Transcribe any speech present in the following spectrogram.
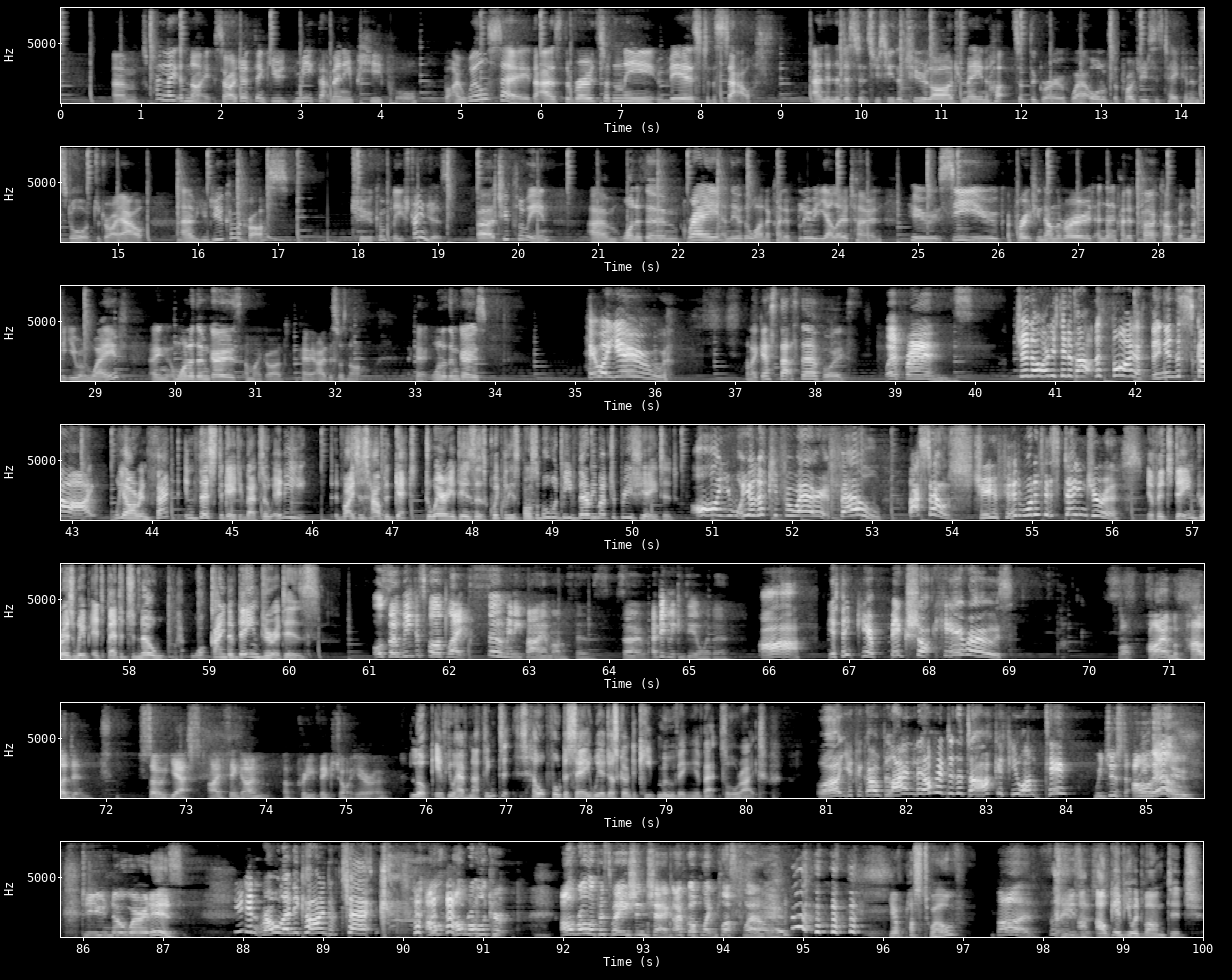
Um, it's quite late at night, so I don't think you meet that many people. But I will say that as the road suddenly veers to the south, and in the distance you see the two large main huts of the grove where all of the produce is taken and stored to dry out, um, you do come across two complete strangers. Uh, two Pluine, um, one of them grey and the other one a kind of bluey yellow tone, who see you approaching down the road and then kind of perk up and look at you and wave. And one of them goes, "Oh my god, okay, I, this was not." Okay, one of them goes, "Who are you?" And I guess that's their voice. We're friends. Do you know anything about the fire thing in the sky? We are, in fact, investigating that, so any advice advices how to get to where it is as quickly as possible would be very much appreciated. Oh, you, you're looking for where it fell. That sounds stupid. What if it's dangerous? If it's dangerous, we, it's better to know what kind of danger it is. Also, we just fought like so many fire monsters, so I think we can deal with it. Ah, you think you're big shot heroes? Well, I am a paladin. So, yes, I think I'm a pretty big shot hero. Look, if you have nothing to, helpful to say, we're just going to keep moving, if that's all right. Well, you could go blindly off into the dark if you want to. We just asked will. you, do you know where it is? You didn't roll any kind of check. I'll I'll roll a cur- I'll roll a persuasion check. I've got like plus twelve. You have plus 12? Buzz. Jesus. I'll give you advantage.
